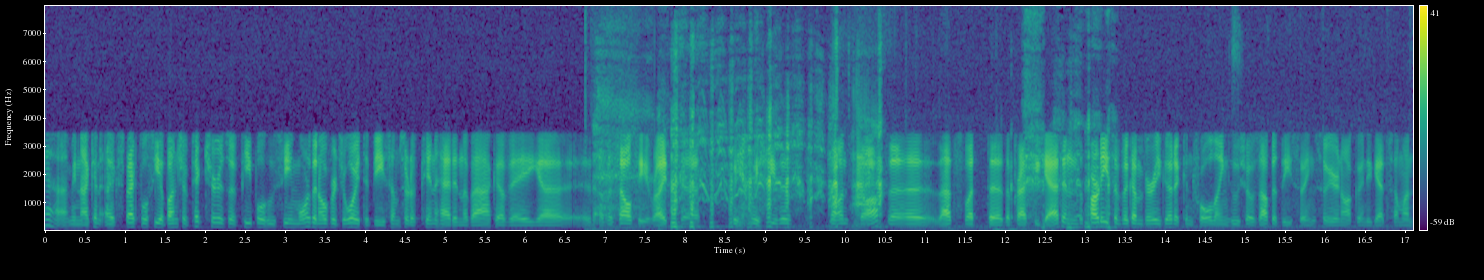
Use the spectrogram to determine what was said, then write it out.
Yeah, I mean, I can I expect we'll see a bunch of pictures of people who seem more than overjoyed to be some sort of pinhead in the back of a uh, of a selfie, right? uh, we, we see this nonstop. Uh, that's what uh, the press you get, and the parties have become very good at controlling who shows up at these things. So you're not going to get someone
